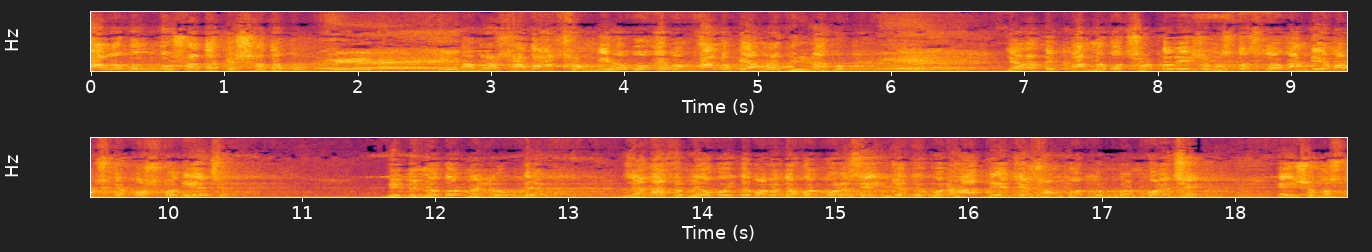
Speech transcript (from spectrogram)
কালো বলব, সাদাকে সাদা বলব। আমরা সাদার সঙ্গী হব এবং কালোকে আমরা ঘৃণা করব। যারা তেপ্পান্ন বছর ধরে এই সমস্ত স্লোগান দিয়ে মানুষকে কষ্ট দিয়েছে, বিভিন্ন ধর্মের লোকদের জায়গা জমি অবৈধভাবে দখল করেছে, ইজ্জতের উপরে হাত দিয়েছে, সম্পদ লুণ্ঠন করেছে, এই সমস্ত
